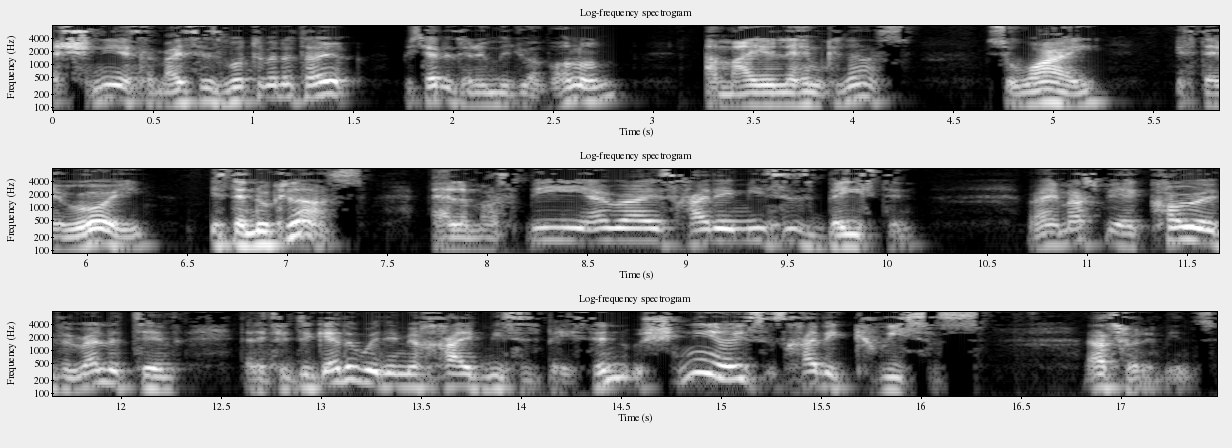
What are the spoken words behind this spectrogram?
Shnias, the Maisa is Mutter We said it's a new Midrabanon, Amayon Lehem Knas. So why, if they're Roy, is there no Knas? Ella must be a rise Chayve Mises based in. Right? It must be a Korov, a relative, that if you're together with him, you're Chayv Mises based in. Shnios is Chayve Krisis. That's what it means.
